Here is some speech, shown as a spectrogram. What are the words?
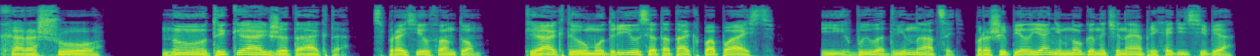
Хорошо. «Ну, ты как же так-то?» – спросил Фантом. «Как ты умудрился-то так попасть?» «Их было двенадцать», – прошипел я, немного начиная приходить в себя.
